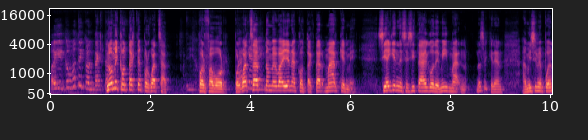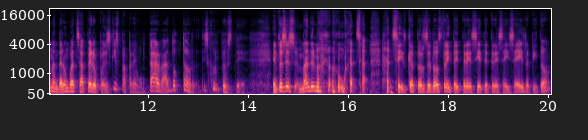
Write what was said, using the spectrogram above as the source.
Oye, ¿cómo te contactas? No me contacten por WhatsApp, Hijo, por favor. Por Márquenme. WhatsApp no me vayan a contactar, márquenme. Si alguien necesita algo de mí, no, no se crean. A mí sí me pueden mandar un WhatsApp, pero pues es que es para preguntar, ¿va? Doctor, disculpe usted. Entonces, mándenme un WhatsApp al 614-233-7366, repito.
